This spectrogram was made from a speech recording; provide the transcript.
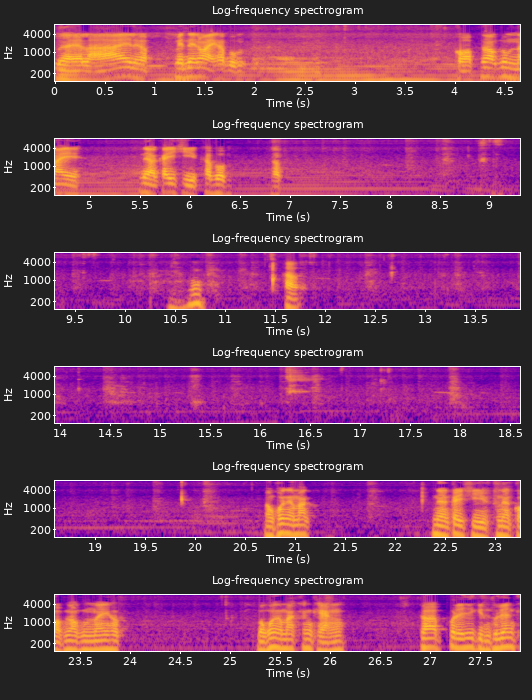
เหนื่อยหลายเลยครับเม็ดน้อยๆครับผม กรอบนอกนุ่มใน เนื้อไก่ฉีกครับผม ครับอืมครับ บางคนก็มัก เนื้อไก่ฉีกเนื้อกรอบนอกนุ่มในครับ บางคนก็มักแข็งๆถ้าผู้ใดที่กินทุเรียนแ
